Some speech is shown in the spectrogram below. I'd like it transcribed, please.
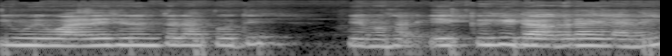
की मी वाळल्याच्या नंतर दाखवते. हे बघा एकही डाग राहिला नाही.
